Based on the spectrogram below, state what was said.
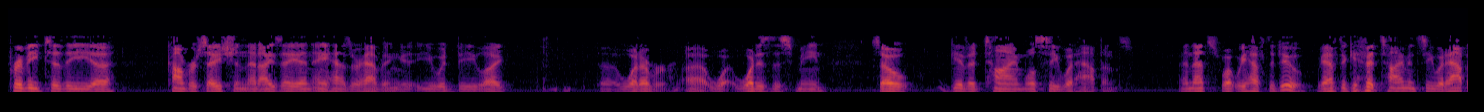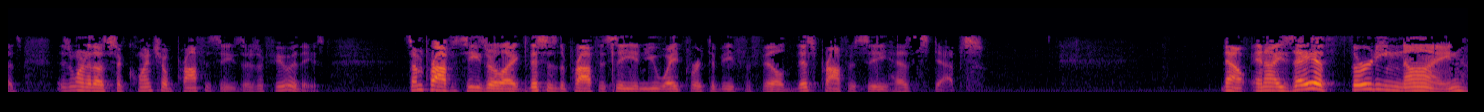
privy to the uh, conversation that Isaiah and Ahaz are having, you would be like, uh, whatever. Uh, what, what does this mean? So give it time. We'll see what happens. And that's what we have to do. We have to give it time and see what happens. This is one of those sequential prophecies. There's a few of these. Some prophecies are like, this is the prophecy, and you wait for it to be fulfilled. This prophecy has steps. Now, in Isaiah 39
